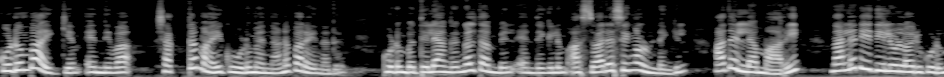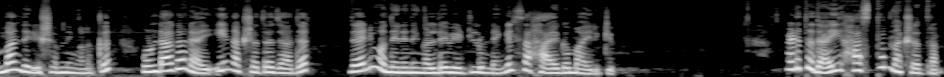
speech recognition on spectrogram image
കുടുംബ ഐക്യം എന്നിവ ശക്തമായി കൂടുമെന്നാണ് പറയുന്നത്. കുടുംബത്തിലെ അംഗങ്ങൾ തമ്മിൽ എന്തെങ്കിലും അസ്വാരസ്യങ്ങൾ ഉണ്ടെങ്കിൽ അതെല്ലാം മാറി നല്ല രീതിയിലുള്ള ഒരു കുടുംബാന്തരീക്ഷം നിങ്ങൾക്ക് ഉണ്ടാകാനായി ഈ നക്ഷത്ര ജാതർ ധനു ഒന്നിന് നിങ്ങളുടെ വീട്ടിലുണ്ടെങ്കിൽ സഹായകമായിരിക്കും. അടുത്തതായി ഹസ്തം നക്ഷത്രം.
